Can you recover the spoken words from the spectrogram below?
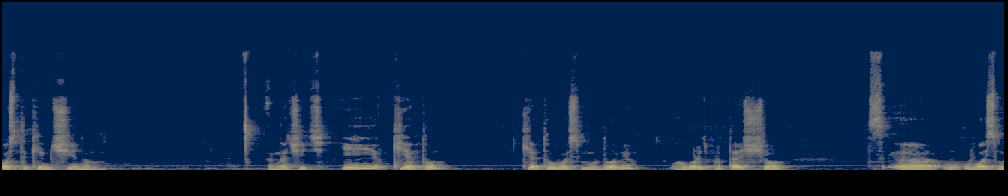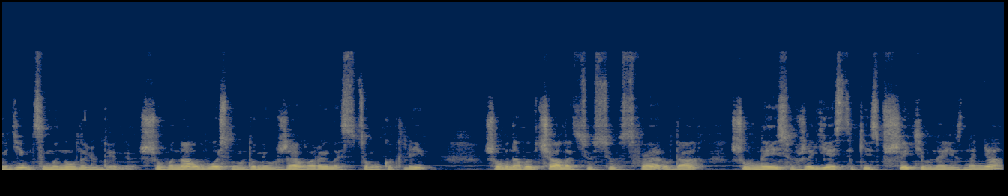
Ось таким чином. Значить, і кету, кету у восьмому домі говорить про те, що е, восьмий дім це минуле людини, що вона в восьмому домі вже варилась в цьому котлі, що вона вивчала цю всю сферу, да? що в неї вже є якісь вшиті в неї знання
